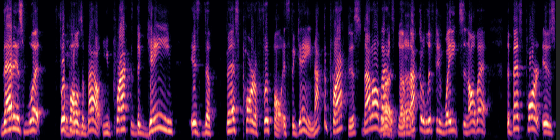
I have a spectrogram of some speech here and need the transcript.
that is what football Mm-hmm. is about. You practice the game is the best part of football. It's the game, not the practice, not all that Right, stuff, not the lifting weights and all that. The best part is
